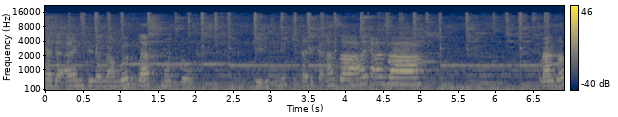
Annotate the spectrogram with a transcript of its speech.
keadaan di dalam World Class Motor. Okay, di sini kita ada Kak Nazar. Hai Kak Nazar. Kak Nazar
